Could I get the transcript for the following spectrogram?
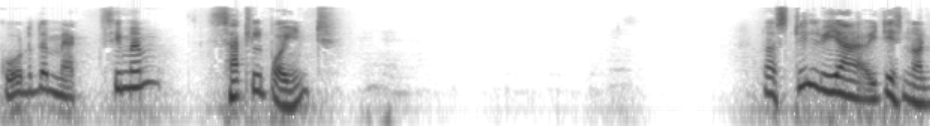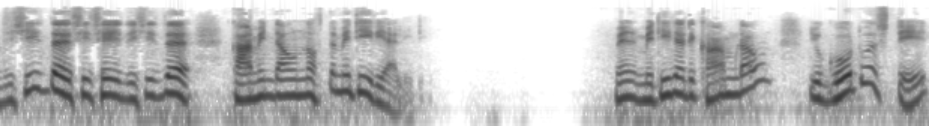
go to the maximum subtle point. Now still we are, it is not, this is the, she says, this is the calming down of the materiality. When materiality calm down, you go to a state,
